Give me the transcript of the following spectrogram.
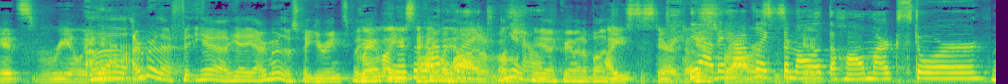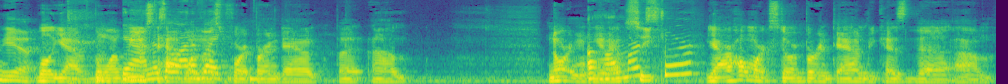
It's really Uh, I remember that. Fi- yeah, yeah, yeah. I remember those figurines. But Grandma There's used to a have lot of, like, of them. you know- Yeah, Grandma had a bunch. I used to stare at those. yeah, they for have hours like as a them all kid. at the Hallmark store. yeah. Well, yeah, the one we used to have one of of, those like- before it burned down, but um, Norton, A you know, Hallmark See- store? Yeah, our Hallmark store burned down because the um,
